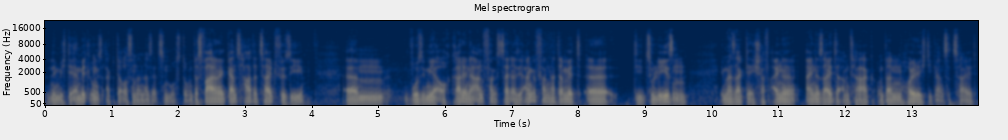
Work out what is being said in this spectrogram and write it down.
nämlich der Ermittlungsakte, auseinandersetzen musste. Und das war eine ganz harte Zeit für sie. Ähm, wo sie mir auch gerade in der Anfangszeit, als sie angefangen hat damit, äh, die zu lesen, immer sagte, ich schaffe eine, eine Seite am Tag und dann heule ich die ganze Zeit,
